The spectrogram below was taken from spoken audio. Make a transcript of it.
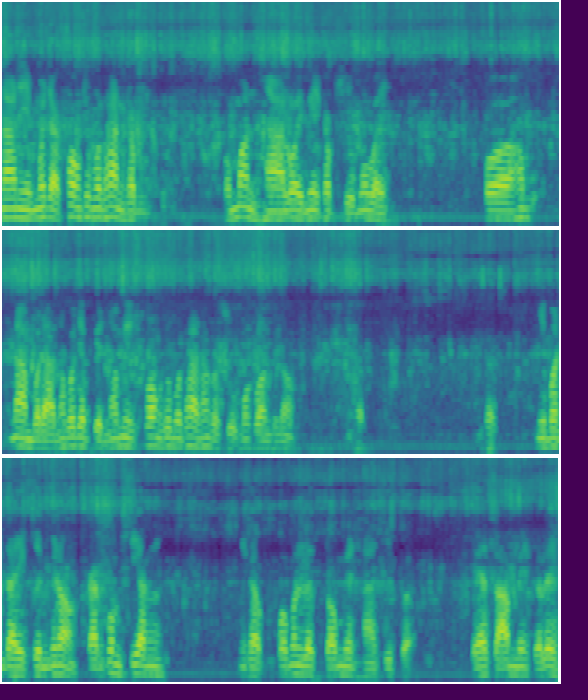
นานี่มาจากคลองชมประทานครับประมาณห้าร้อยเมตรครับสูบมาไว้พอเขาน้ำบาดาลเขาจะเป็นเขามีคลองชมประทานเขาก็สูบมาก่อนพี่น้องครับครับนี่บันไดขึ้นพี่น้องการก้มเสียงนี่ครับเพราะมันเลึกสองเมตรห้าสิบก็แต่สามเมตรก็เลย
